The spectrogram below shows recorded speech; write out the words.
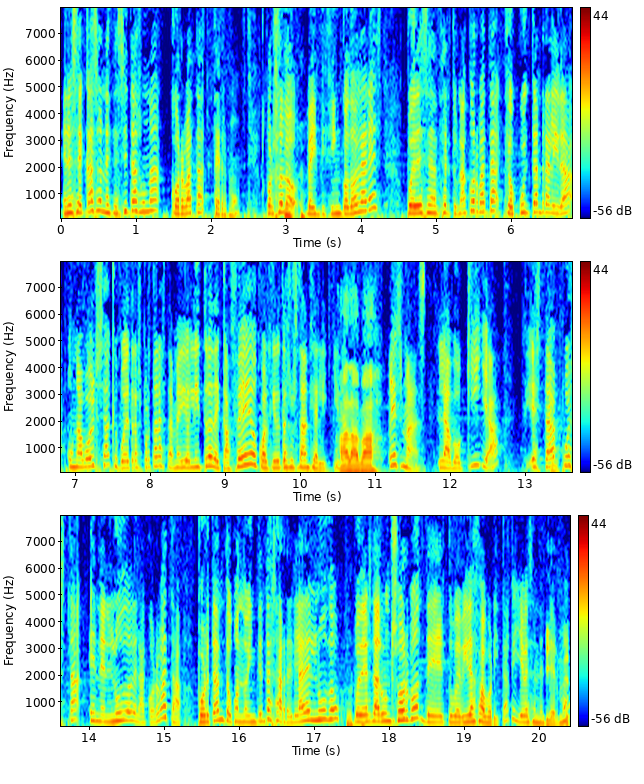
en ese caso necesitas una corbata termo. Por solo 25 dólares puedes hacerte una corbata que oculta en realidad una bolsa que puede transportar hasta medio litro de café o cualquier otra sustancia líquida. ala, va. Es más, la boquilla está puesta en el nudo de la corbata. Por tanto, cuando intentas arreglar el nudo, puedes dar un sorbo de tu bebida favorita que lleves en el termo.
